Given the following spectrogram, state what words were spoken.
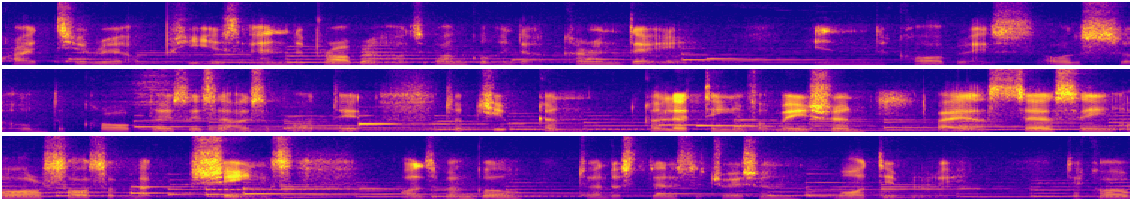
criteria of peace and the problem of the Congo in the current day in the Core Blaze. Also, the Core Blaze is uh, supported to keep collecting information by assessing all sorts of machines on the bungle to understand the situation more deeply. The core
